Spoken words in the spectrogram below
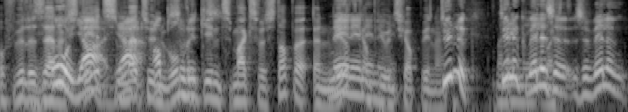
Of willen zij Oh, nog steeds ja, met hun absoluut. wonderkind Max Verstappen een nee, nee, wereldkampioenschap winnen? tuurlijk, tuurlijk nee, willen ze, ze willen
